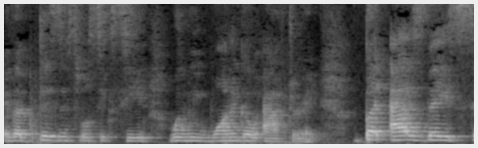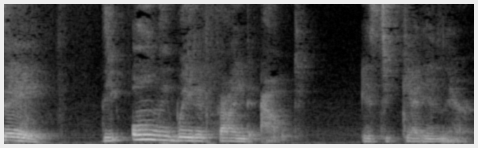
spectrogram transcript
if a business will succeed when we want to go after it. But as they say, the only way to find out is to get in there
